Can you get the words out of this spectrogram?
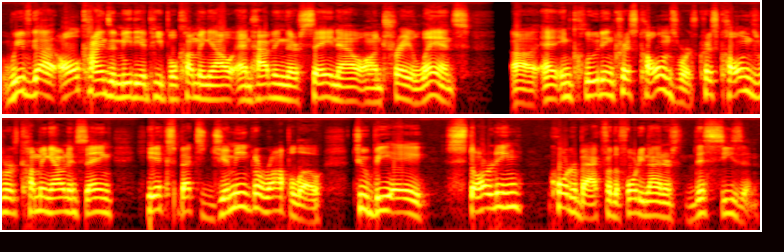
we've got all kinds of media people coming out and having their say now on Trey Lance, uh, including Chris Collinsworth. Chris Collinsworth coming out and saying he expects Jimmy Garoppolo to be a starting quarterback for the 49ers this season.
